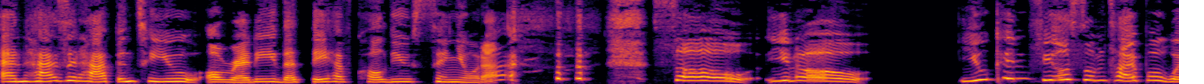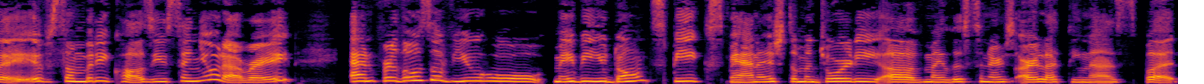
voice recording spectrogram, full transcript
And has it happened to you already that they have called you senora? so, you know, you can feel some type of way if somebody calls you senora, right? And for those of you who maybe you don't speak Spanish, the majority of my listeners are Latinas, but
